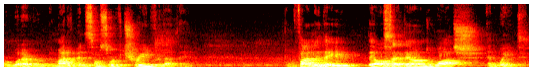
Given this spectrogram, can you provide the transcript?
or whatever. It might have been some sort of trade for that thing. And finally, they, they all sat down to watch and wait.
